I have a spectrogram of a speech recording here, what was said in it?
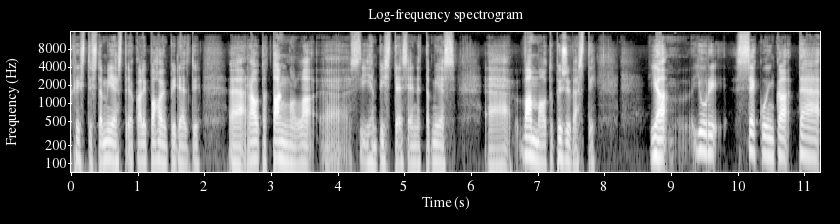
kristystä miestä, joka oli pahoinpidelty ää, rautatangolla ää, siihen pisteeseen, että mies vammautui pysyvästi. Ja juuri se, kuinka tämä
